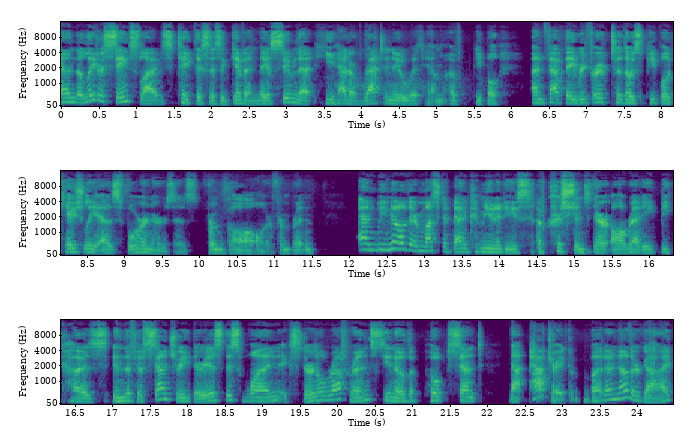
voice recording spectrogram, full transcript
And the later saints' lives take this as a given. They assume that he had a retinue with him of people. In fact, they refer to those people occasionally as foreigners, as from Gaul or from Britain. And we know there must have been communities of Christians there already because in the fifth century, there is this one external reference. You know, the Pope sent not Patrick, but another guy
